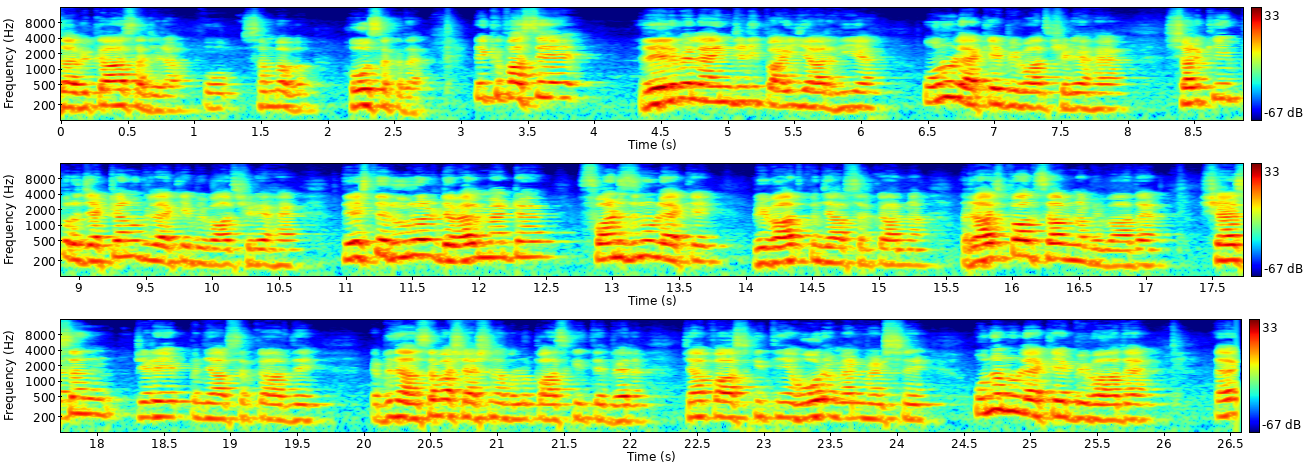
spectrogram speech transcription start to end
ਦਾ ਵਿਕਾਸ ਆ ਜਿਹੜਾ, ਉਹ ਸੰਭਵ ਹੋ ਸਕਦਾ ਹੈ। ਇੱਕ ਪਾਸੇ ਰੇਲਵੇ ਲਾਈਨ ਜਿਹੜੀ ਪਾਈ ਜਾ ਰਹੀ ਹੈ, ਉਹਨੂੰ ਲੈ ਕੇ ਵਿਵਾਦ ਛਿੜਿਆ ਹੈ। ਸੜਕੀ ਪ੍ਰੋਜੈਕਟਾਂ ਨੂੰ ਵੀ ਲੈ ਕੇ ਵਿਵਾਦ ਛਿੜਿਆ ਹੈ। ਦੇਸ਼ ਦੇ ਰੂਰਲ ਡਿਵੈਲਪਮੈਂਟ ਫੰਡਸ ਨੂੰ ਲੈ ਕੇ ਵਿਵਾਦ ਪੰਜਾਬ ਸਰਕਾਰ ਨਾਲ, ਰਾਜਪਾਲ ਸਾਹਿਬ ਨਾਲ ਵਿਵਾਦ ਹੈ। ਸੈਸ਼ਨ ਜਿਹੜੇ ਪੰਜਾਬ ਸਰਕਾਰ ਦੇ ਵਿਧਾਨ ਸਭਾ ਸੈਸ਼ਨਾਂ ਵੱਲੋਂ ਪਾਸ ਕੀਤੇ ਬਿੱਲ ਜਾਂ ਪਾਸ ਕੀਤੀਆਂ ਹੋਰ ਅਮੈਂਡਮੈਂਟਸ ਨੇ, ਉਹਨਾਂ ਨੂੰ ਲੈ ਕੇ ਵਿਵਾਦ ਹੈ।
